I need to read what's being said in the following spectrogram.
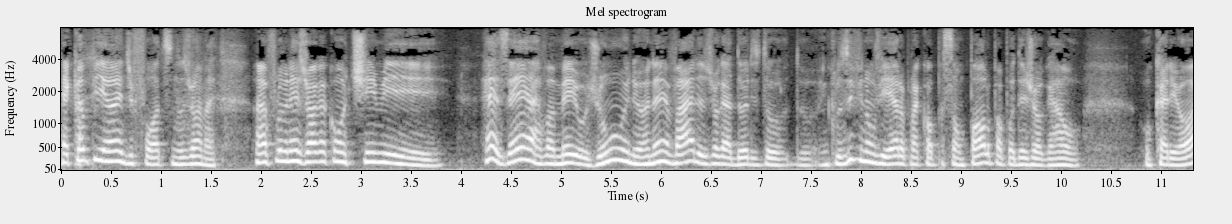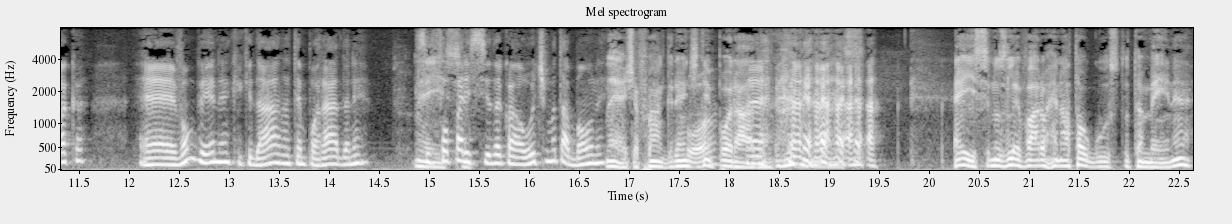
é campeã de fotos nos jornais. Mas o Fluminense joga com o time reserva, meio júnior, né? Vários jogadores do, do inclusive não vieram para a Copa São Paulo para poder jogar o, o carioca. É, vamos ver, né? O que, que dá na temporada, né? Se é for parecida com a última, tá bom, né? É, já foi uma grande Pô. temporada. É. É isso, nos levaram o Renato Augusto também, né?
